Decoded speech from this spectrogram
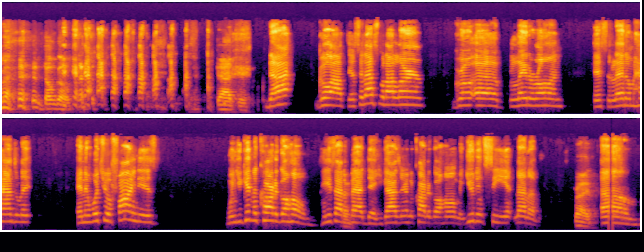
Don't go. gotcha. Not go out there. So that's what I learned grow uh later on is to let them handle it. And then what you'll find is when you get in the car to go home, he's had right. a bad day. You guys are in the car to go home and you didn't see it, none of it. Right. Um,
